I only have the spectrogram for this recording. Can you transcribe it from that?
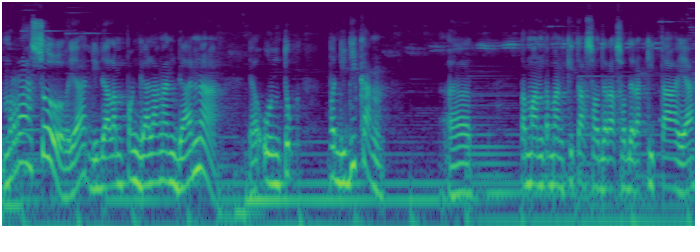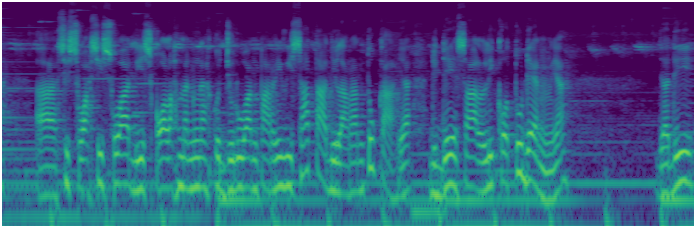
merasul ya di dalam penggalangan dana ya untuk pendidikan uh, teman-teman kita, saudara-saudara kita ya, uh, siswa-siswa di sekolah menengah kejuruan pariwisata di Larantuka ya, di desa Likotuden ya. Jadi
